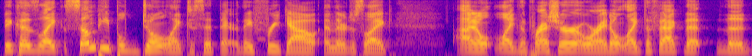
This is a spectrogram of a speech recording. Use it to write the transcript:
Because like some people don't like to sit there. They freak out and they're just like, I don't like the pressure or I don't like the fact that the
